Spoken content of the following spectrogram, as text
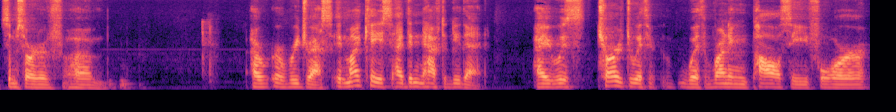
some sort of um, a, a redress. In my case, I didn't have to do that. I was charged with with running policy for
